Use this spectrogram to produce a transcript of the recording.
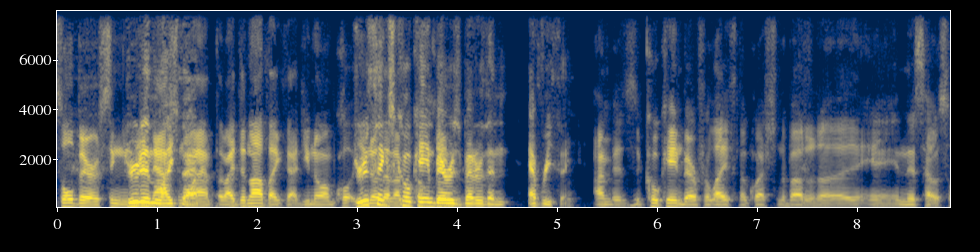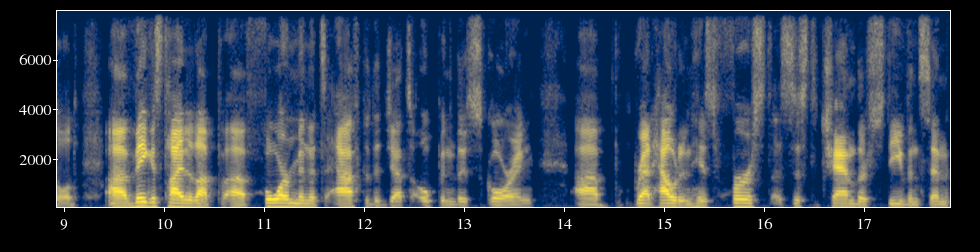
Soul Bear singing Drew didn't like that. anthem. I did not like that. You know, I'm. Drew you know thinks Cocaine, cocaine Bear is better than everything. I'm it's a cocaine bear for life, no question about it. Uh, in, in, this household, uh, Vegas tied it up uh, four minutes after the Jets opened the scoring. Uh, Brett Howden, his first assist to Chandler Stephenson.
